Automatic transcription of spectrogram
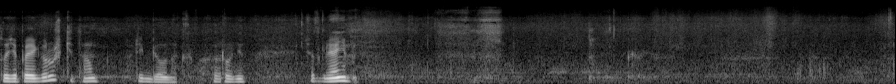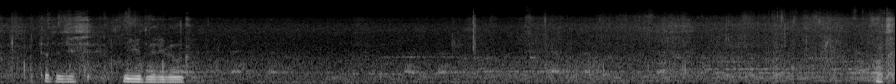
Судя по игрушке, там ребенок похоронен. Сейчас глянем. Что-то здесь не видно ребенка. Вот.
